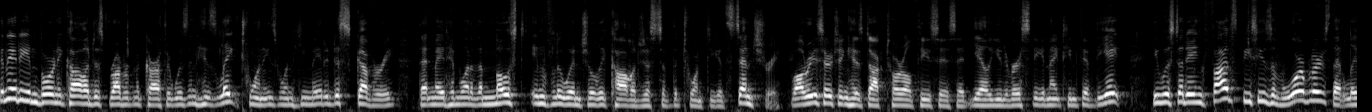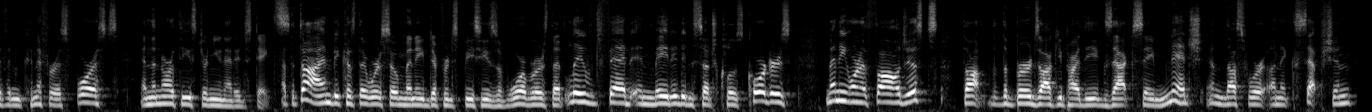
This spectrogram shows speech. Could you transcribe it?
Canadian-born ecologist Robert MacArthur was in his late 20s when he made a discovery that made him one of the most influential ecologists of the 20th century. While researching his doctoral thesis at Yale University in 1958, he was studying five species of warblers that live in coniferous forests in the northeastern United States. At the time, because there were so many different species of warblers that lived, fed, and mated in such close quarters, many ornithologists thought that the birds occupied the exact same niche and thus were an exception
